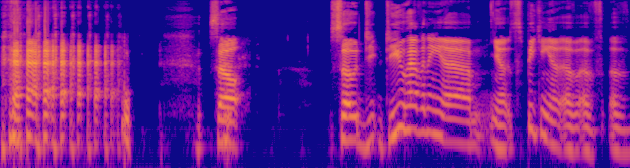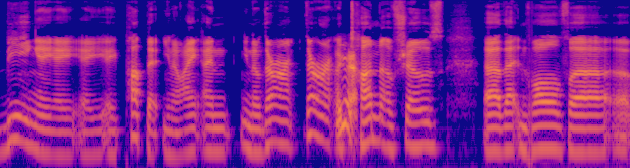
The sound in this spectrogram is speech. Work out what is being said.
so so do, do you have any um you know speaking of of, of being a, a, a, puppet you know I and you know there aren't there aren't a yeah. ton of shows uh, that involve uh, uh,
